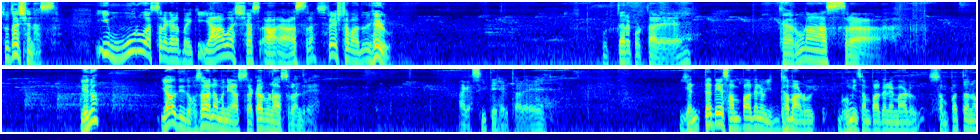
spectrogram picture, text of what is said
ಸುದರ್ಶನಾಸ್ತ್ರ ಈ ಮೂರು ಅಸ್ತ್ರಗಳ ಪೈಕಿ ಯಾವ ಶಸ್ ಅಸ್ತ್ರ ಶ್ರೇಷ್ಠವಾದದ್ದು ಹೇಳು. ಉತ್ತರ ಕೊಡ್ತಾಳೆ. ಕರುಣಾಸ್ತ್ರ. ಏನು? ಯಾವುದಿದು? ಹೊಸ ನಮೂನೆ ಅಸ್ತ್ರ, ಕರುಣಾಸ್ತ್ರ ಅಂದರೆ? ಆಗ ಸೀತೆ ಹೇಳ್ತಾಳೆ. ಎಂಥದೇ ಸಂಪಾದನೆ ಯುದ್ಧ ಮಾಡು, ಭೂಮಿ ಸಂಪಾದನೆ ಮಾಡು, ಸಂಪತ್ತನ್ನು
